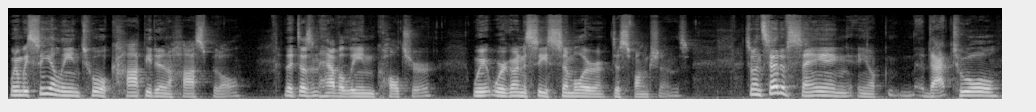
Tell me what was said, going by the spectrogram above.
when we see a lean tool copied in a hospital that doesn't have a lean culture, we, we're going to see similar dysfunctions. So instead of saying, you know, that tool,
